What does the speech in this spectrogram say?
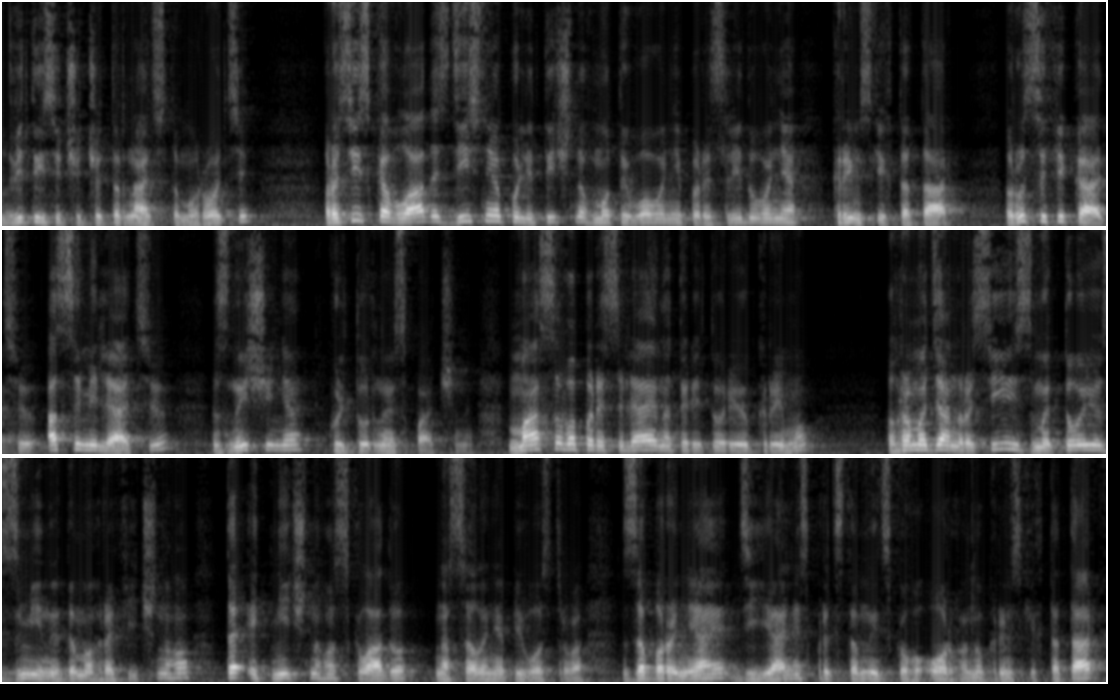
2014 році, російська влада здійснює політично вмотивовані переслідування кримських татар, русифікацію, асиміляцію, знищення культурної спадщини, масово переселяє на територію Криму громадян Росії з метою зміни демографічного та етнічного складу населення півострова, забороняє діяльність представницького органу кримських татар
